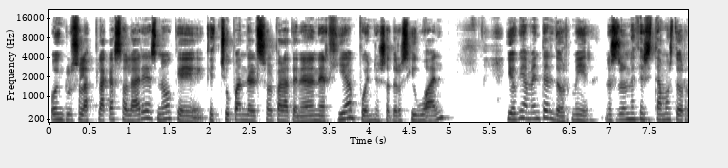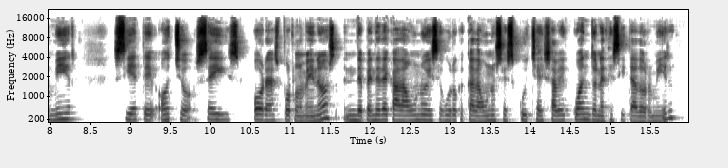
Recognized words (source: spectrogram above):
o incluso las placas solares, ¿no? Que, que chupan del sol para tener energía, pues nosotros igual. Y obviamente el dormir. Nosotros necesitamos dormir 7, 8, 6 horas por lo menos. Depende de cada uno y seguro que cada uno se escucha y sabe cuándo necesita dormir.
